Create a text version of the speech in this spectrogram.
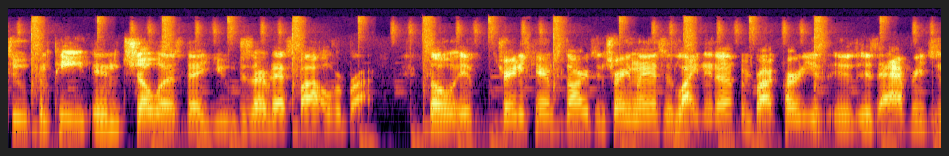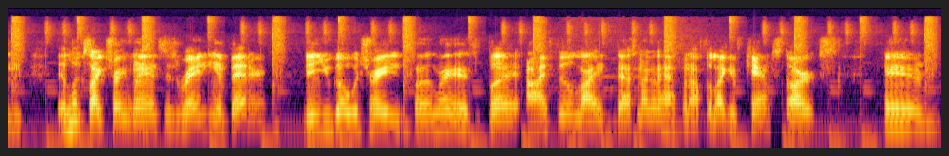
to compete and show us that you deserve that spot over Brock. So if training camp starts and Trey Lance is lighting it up and Brock Purdy is, is, is average and it looks like Trey Lance is ready and better, then you go with Trey uh, Lance. But I feel like that's not going to happen. I feel like if camp starts and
